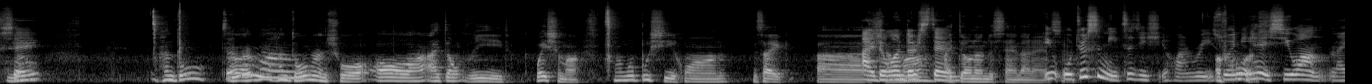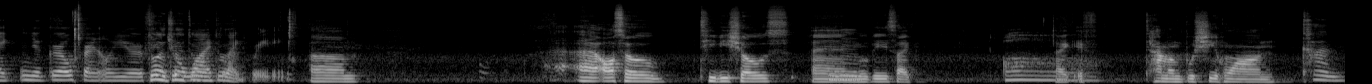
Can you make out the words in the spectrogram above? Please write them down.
谁？有很多，真的吗呃很多人说哦、i don't read，为什么？啊我不喜欢。It's like 啊、 I don't 什么 understand I don't understand that 因为 answer. 我觉得是你自己喜欢 read， Of 所以你 course 也希望 like your girlfriend or your 对 future 对对 wife 对 like reading。 Um, uh, also TV shows and movies like 哦 like if 他们不喜欢看，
